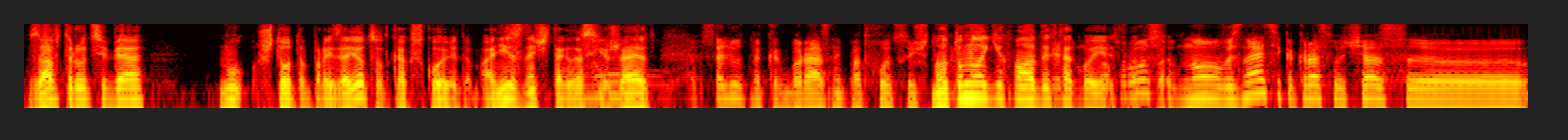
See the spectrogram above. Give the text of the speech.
Завтра у тебя ну, что-то произойдет, вот как с ковидом, они, значит, тогда ну, съезжают. Абсолютно как бы разный подход существует. Но вот у многих молодых такой вопрос, есть подход. Но вы знаете, как раз вот сейчас, э,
